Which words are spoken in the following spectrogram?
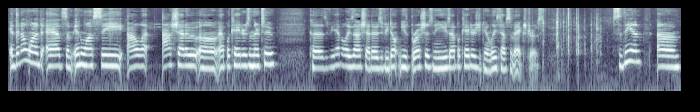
And then I wanted to add some NYC eyeshadow um, applicators in there too. Because if you have all these eyeshadows if you don't use brushes and you use applicators you can at least have some extras. So then um,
